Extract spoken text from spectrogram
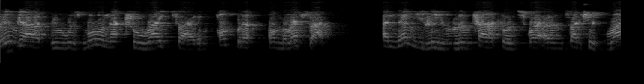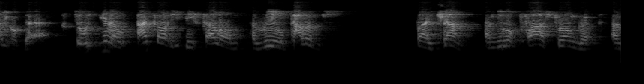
Lingard, who was more natural right side, and Pogba on the left side. And then you leave Lukaku and, and Sanchez right up there. So, you know, I thought he, he fell on a real balance by chance, and he looked far stronger and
